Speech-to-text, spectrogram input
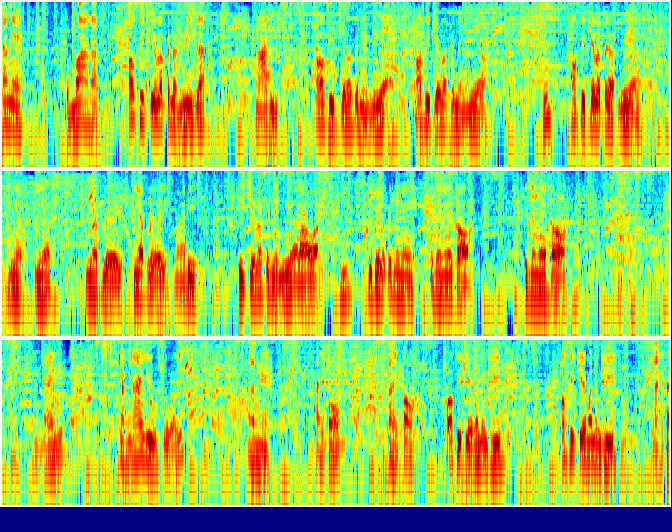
นั่นไง ผมว่าละเข้าฟรีเกมแล้วเป็นแบบนี้อีกแล้วมาดิเข้าฟรีเกมแล้วเป็นอย่างนี้เหรอเข้าฟรีเกมแล้วเป็นอย่างนี้เหรอหึเข้าฟรีเกมแล้วเป็นแบบนี้เหรอเงียบเงียบเงียบเลย เงียบเลยมาดิฟรีเกมแล้วเป็นอย่างนี้เหรอเราอะหึฟรีเกมแล้วเป็นยังไง เป็นยังไงต่อ เป็นยังไงต่อยังได้อยู่ยังได้อยู่สวย นั่นไงไหลต่อไหลต่อเข้าฟรีเกมมาหนึ่งทีเข้าฟรีเกมมาหนึ่งทีไหลไป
